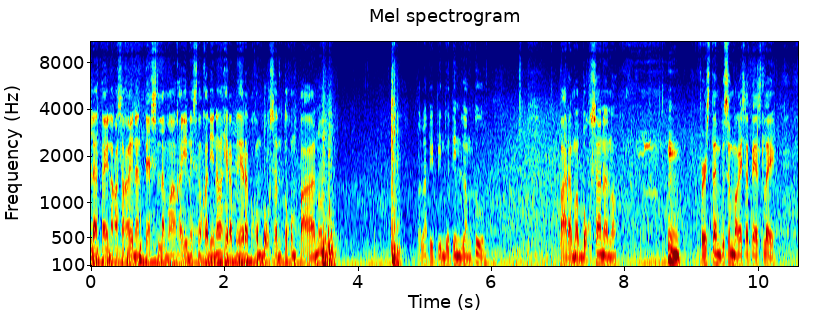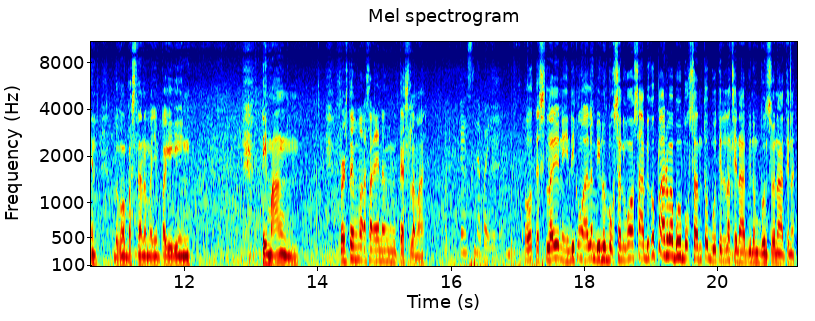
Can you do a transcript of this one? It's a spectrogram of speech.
Ngayon lang tayo nakasakay ng Tesla mga kainis. No, kanina hirap na hirap akong buksan to kung paano. eh. Wala, pipindutin lang to. Para mabuksan ano. Hmm, First time ko sumakay sa Tesla eh. Lumabas na naman yung pagiging timang. First time makasakay ng Tesla ma? Tesla ba yun? Oh, Tesla yun eh. Hindi ko alam, binubuksan ko. Sabi ko, paano mabubuksan to? Buti na lang sinabi ng bunso natin na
